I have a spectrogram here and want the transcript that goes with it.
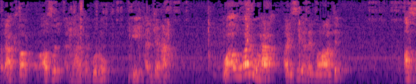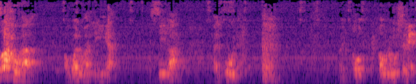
فالأكثر والأصل أنها تكون للجماعة. وأولها أي صيغ المراتب أصرحها. أولها اللي هي الصيغة الأولى. قوله سمعت.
